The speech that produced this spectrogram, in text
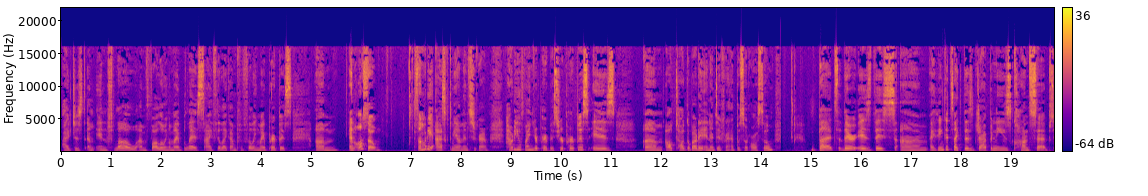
I just am in flow. I'm following my bliss. I feel like I'm fulfilling my purpose. Um, and also, somebody asked me on Instagram, How do you find your purpose? Your purpose is um, I'll talk about it in a different episode also. But there is this, um, I think it's like this Japanese concept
